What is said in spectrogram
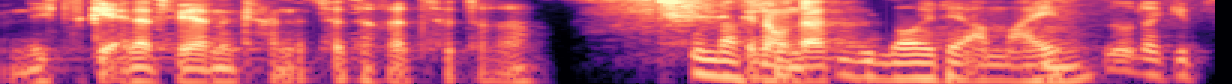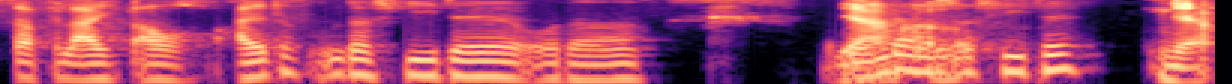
nichts geändert werden kann, etc. etc. Und was genau, schätzen die Leute am meisten? Mhm. Oder gibt es da vielleicht auch Altersunterschiede oder ja, also, ja,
